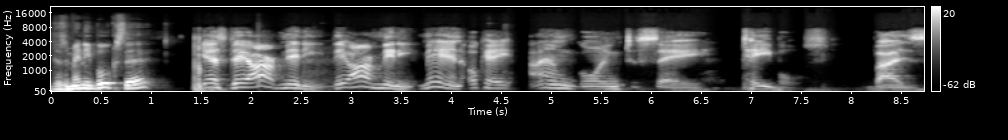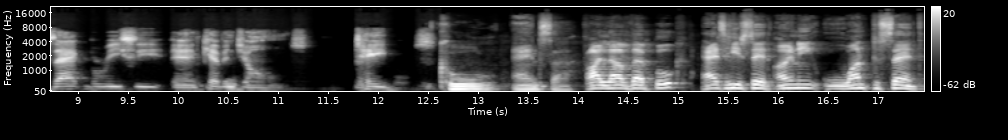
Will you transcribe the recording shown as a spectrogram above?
There's many books there. Yes, there are many. There are many. Man, okay. I am going to say Tables by Zach Barresi and Kevin Jones. Tables. Cool answer. I love that book. As he said, only 1%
